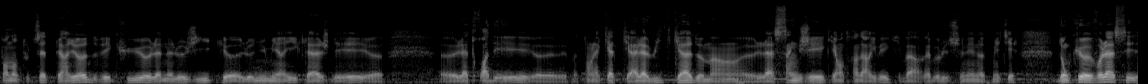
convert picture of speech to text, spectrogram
pendant toute cette période vécu euh, l'analogique, euh, le numérique, la HD, la 3D, maintenant la 4K, la 8K demain, la 5G qui est en train d'arriver, qui va révolutionner notre métier. Donc voilà, c'est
